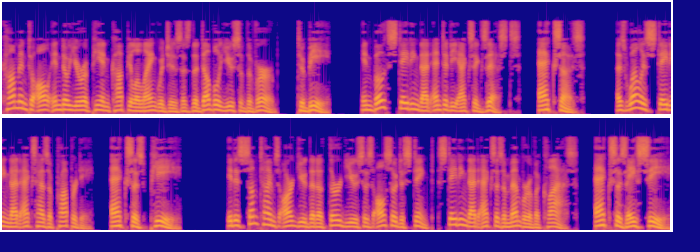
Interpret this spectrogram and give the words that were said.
Common to all Indo-European copula languages is the double use of the verb to be, in both stating that entity X exists, X is, as well as stating that X has a property, X is P. It is sometimes argued that a third use is also distinct, stating that X is a member of a class. X is AC.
